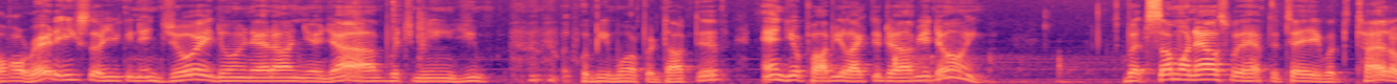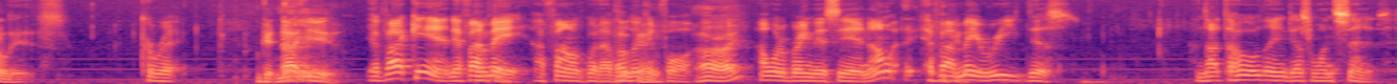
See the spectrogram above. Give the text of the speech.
already, so you can enjoy doing that on your job, which means you will be more productive, and you'll probably like the job you're doing. But someone else will have to tell you what the title is. Correct. Okay, not you. If I can, if I may, I found what I was Okay. looking for. All right. I want to bring this in. I, if I may read this, not the whole thing, just one sentence.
